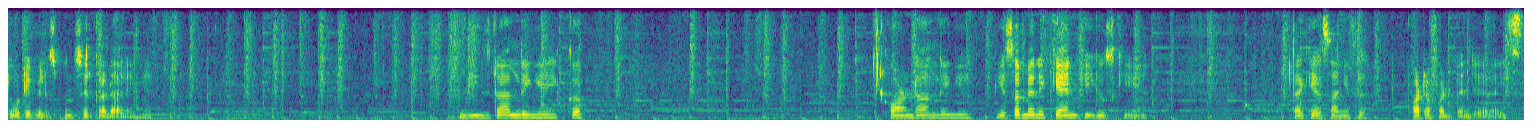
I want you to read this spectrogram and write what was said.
दो टेबल स्पून सिरका डालेंगे। बीन्स डाल देंगे एक कप। कॉर्न डाल देंगे। ये सब मैंने कैन के यूज़ किए हैं, ताकि आसानी से फटाफट बन जाए राइस।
